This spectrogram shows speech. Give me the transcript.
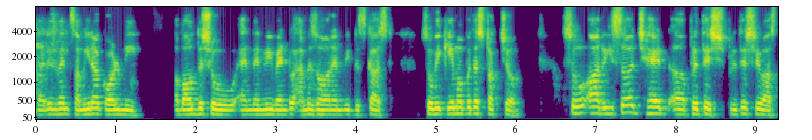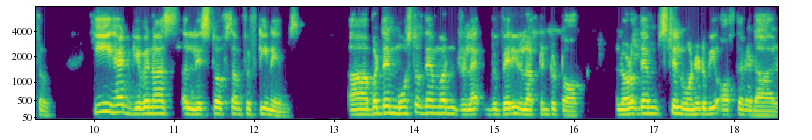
that is when Samira called me about the show, and then we went to Amazon and we discussed. So we came up with a structure. So our research head, uh, Pritish, Pritish Srivastav, he had given us a list of some 50 names. Uh, but then most of them were, rela- were very reluctant to talk. A lot of them still wanted to be off the radar.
